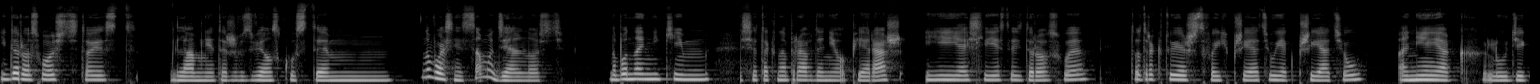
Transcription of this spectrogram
I dorosłość to jest dla mnie też w związku z tym, no właśnie, samodzielność. No bo na nikim się tak naprawdę nie opierasz i jeśli jesteś dorosły, to traktujesz swoich przyjaciół jak przyjaciół, a nie jak ludzi,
